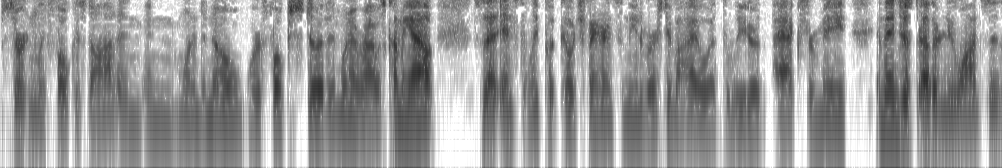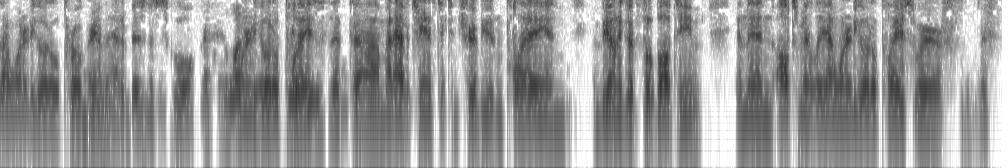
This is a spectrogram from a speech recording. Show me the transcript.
certainly focused on and, and wanted to know where folks stood and whenever I was coming out. So that instantly put Coach Ferentz and the University of Iowa at the leader of the pack for me. And then just other nuances. I wanted to go to a program that had a business school. I wanted to go to a place that um, I'd have a chance to contribute and play and, and be on a good football team. And then ultimately I wanted to go to a place where if, if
